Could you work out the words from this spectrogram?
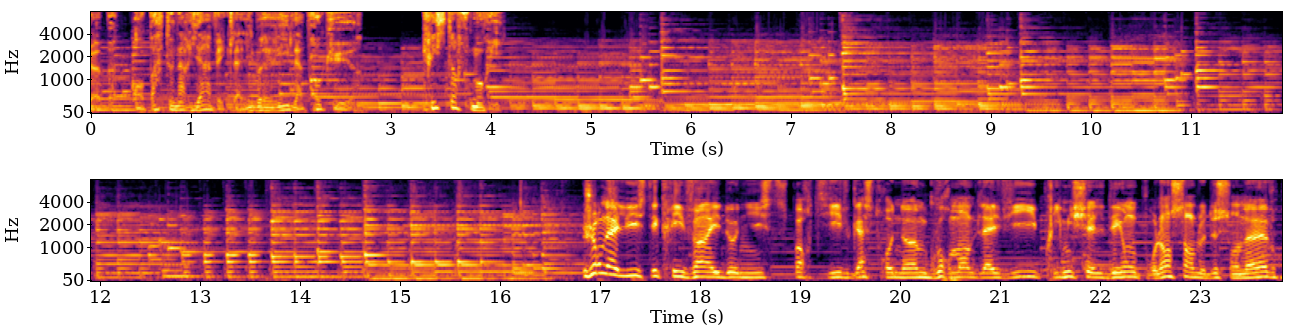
En partenariat avec la librairie La Procure. Christophe Maury. Journaliste, écrivain, hédoniste, sportif, gastronome, gourmand de la vie, prix Michel Déon pour l'ensemble de son œuvre,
